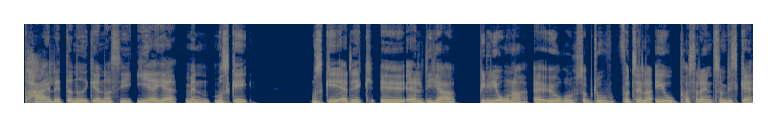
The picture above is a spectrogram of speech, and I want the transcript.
pege lidt derned igen og sige, ja, ja, men måske, måske er det ikke øh, alle de her billioner af euro, som du fortæller EU på sådan, som vi skal,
